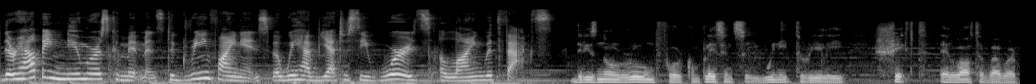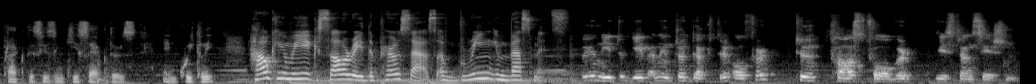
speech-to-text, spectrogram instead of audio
there have been numerous commitments to green finance, but we have yet to see words align with facts. There is no room for complacency. We need to really shift a lot of our practices in key sectors and quickly. How can we accelerate the process of green investments? We need to give an introductory offer to fast forward this transition.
